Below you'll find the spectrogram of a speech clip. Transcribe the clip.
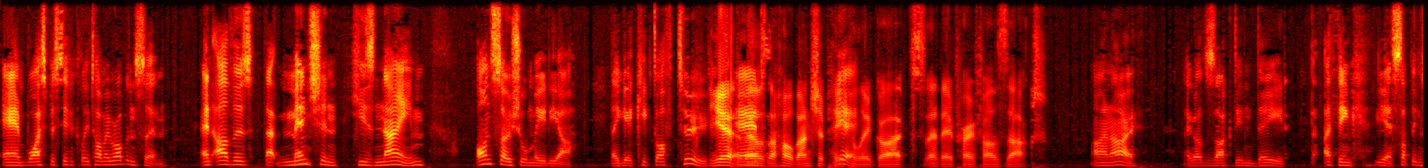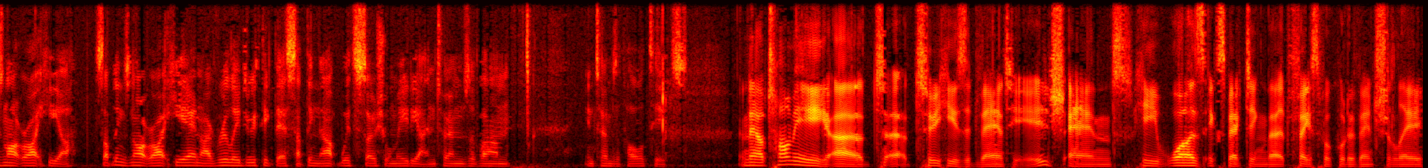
And why specifically Tommy Robinson and others that mention his name on social media? They get kicked off too. Yeah, there was a whole bunch of people yeah. who got uh, their profiles zucked. I know. They got zucked indeed. I think, yeah, something's not right here. Something's not right here, and I really do think there's something up with social media in terms of um, in terms of politics. Now, Tommy, uh, uh, to his advantage, and he was expecting that Facebook would eventually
